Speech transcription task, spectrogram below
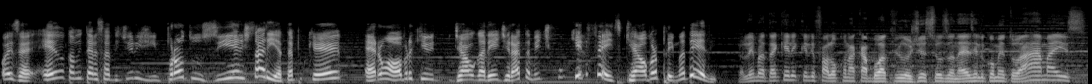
Pois é, ele não estava interessado em dirigir, em produzir ele estaria, até porque era uma obra que dialogaria diretamente com o que ele fez, que é a obra-prima dele. Eu lembro até que ele, que ele falou quando acabou a trilogia Seus Anéis, ele comentou: Ah, mas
